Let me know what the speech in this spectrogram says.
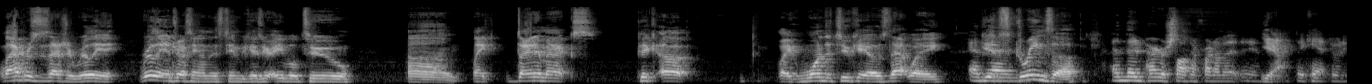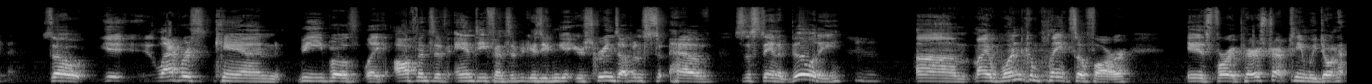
Lapras is actually really really interesting on this team because you're able to um, like Dynamax pick up like one to two KOs that way, And get then screens up. and then Perish Song in front of it, and Yeah. they can't do anything. So it, Lapras can be both like offensive and defensive because you can get your screens up and have sustainability. Um, my one complaint so far is for a Trap team, we don't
